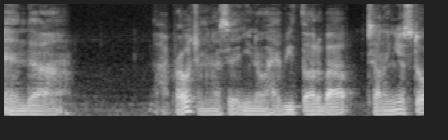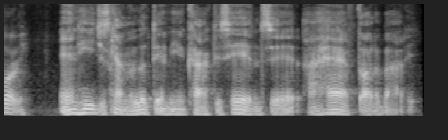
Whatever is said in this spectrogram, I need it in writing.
And uh, I approached him and I said, You know, have you thought about telling your story? And he just kind of looked at me and cocked his head and said, I have thought about it.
